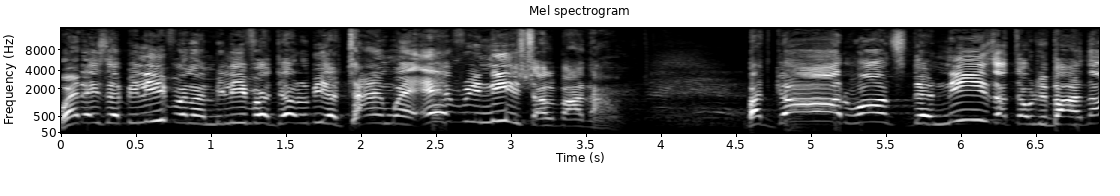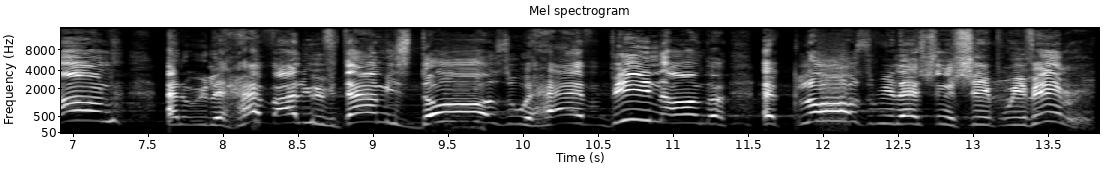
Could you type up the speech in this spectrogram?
Whether it's a believer or an unbeliever, there will be a time where every knee shall bow down. But God wants the knees that will bow down and will have value with them is those who have been under a close relationship with Him.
